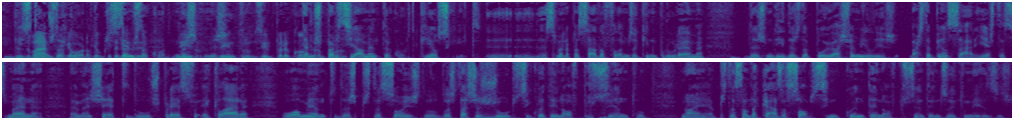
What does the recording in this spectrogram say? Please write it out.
de debate de que, eu, que eu gostaria de, acordo, de, introduzir para contra Estamos parcialmente de acordo, que é o seguinte. Uh, a semana passada falamos aqui no programa das medidas de apoio às famílias. Basta pensar, e esta semana a manchete manchete do Expresso é clara, o aumento das prestações, do, das taxas de juros, 59%, não é? A prestação da casa sobe 59% em 18 meses.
